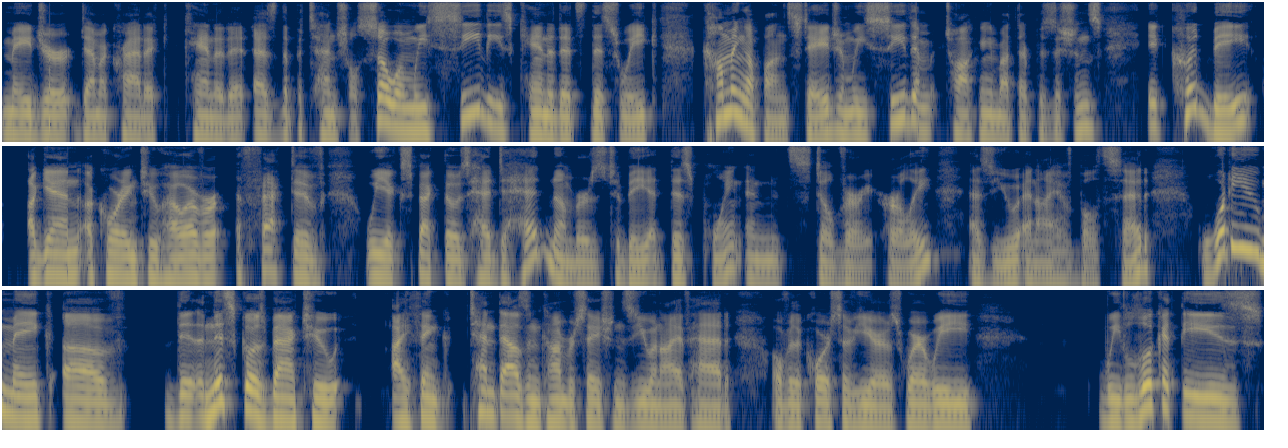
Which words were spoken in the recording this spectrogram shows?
major Democratic candidate as the potential. So when we see these candidates this week coming up on stage and we see them talking about their positions, it could be again, according to however effective we expect those head to head numbers to be at this point, and it's still very early, as you and I have both said. What do you make of the, and this goes back to, I think, 10,000 conversations you and I have had over the course of years where we, we look at these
